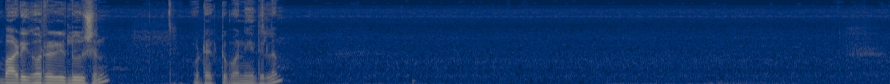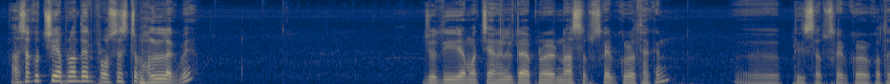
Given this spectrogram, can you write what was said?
বাড়িঘরের ইলিউশন ওটা একটু বানিয়ে দিলাম। আশা করছি আপনাদের প্রসেসটা ভালো লাগবে। যদি আমার চ্যানেলটা আপনারা না সাবস্ক্রাইব করে থাকেন প্লিজ সাবস্ক্রাইব করার কথা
